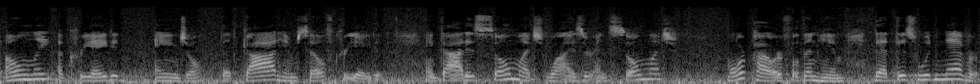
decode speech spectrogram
only a created angel that God Himself created. And God is so much wiser and so much more powerful than Him that this would never,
